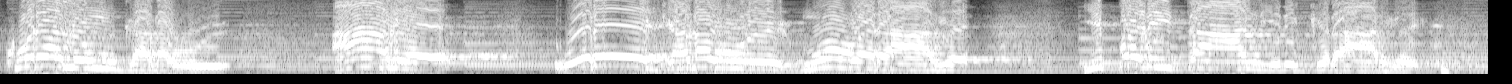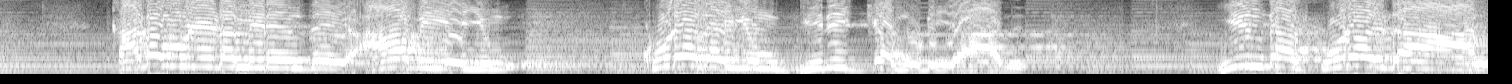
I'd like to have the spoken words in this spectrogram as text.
குரலும் கடவுள். ஆக ஒரே கடவுள் மூவராக இப்படித்தான் இருக்கிறார்கள். கடவுளிடமிருந்து ஆவியையும் குரலையும் பிரிக்க முடியாது. இந்த குரல்தான்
